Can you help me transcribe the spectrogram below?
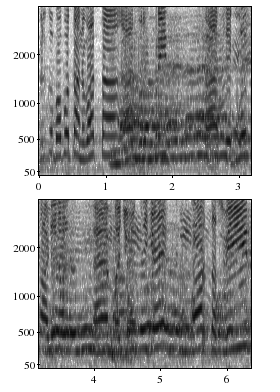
ਬਿਲਕੁਲ ਬਹੁਤ ਬਹੁਤ ਧੰਨਵਾਦ ਤਾਂ ਗੁਰਪ੍ਰੀਤ ਅ, ਸੇਖੋ ਸਾਡੇ ਨਾਲ ਮੌਜੂਦ ਸੀਗੇ ਔਰ ਤਸਵੀਰ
